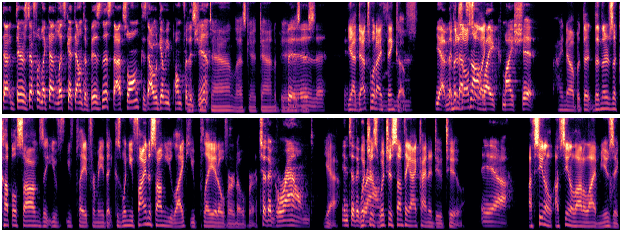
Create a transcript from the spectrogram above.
that there's definitely like that. Let's get down to business. That song because that would get me pumped for Let's the gym. Get down, let's get down to business. Business. Yeah, that's what I think of. Mm-hmm. Yeah, th- And but that's not like- like, my shit. I know, but there, then there's a couple songs that you've you've played for me that because when you find a song you like, you play it over and over. To the ground, Yeah, into the which ground. is which is something I kind of do too. yeah. I've seen a I've seen a lot of live music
